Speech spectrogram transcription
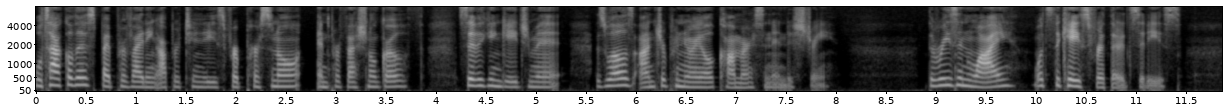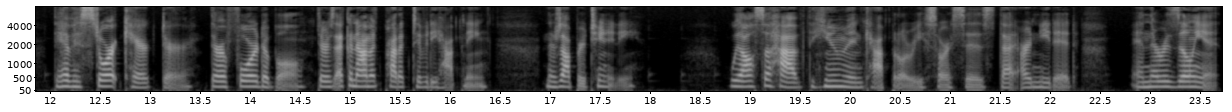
We'll tackle this by providing opportunities for personal and professional growth, civic engagement, as well as entrepreneurial commerce and industry. The reason why? What's the case for third cities? They have historic character, they're affordable, there's economic productivity happening, there's opportunity. We also have the human capital resources that are needed, and they're resilient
